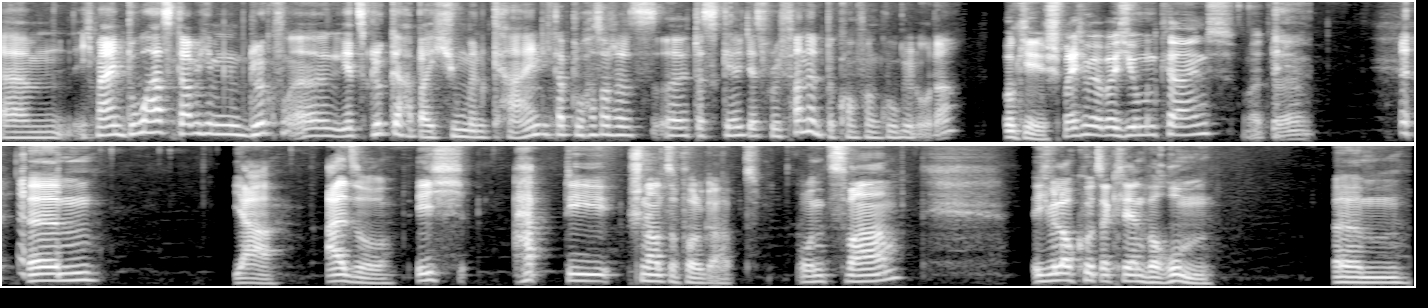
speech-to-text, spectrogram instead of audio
Ähm, ich meine, du hast, glaube ich, im Glück, äh, jetzt Glück gehabt bei Humankind. Ich glaube, du hast auch das, äh, das Geld jetzt refunded bekommen von Google, oder? Okay, sprechen wir über Humankind. Warte. ähm, ja, also, ich habe die Schnauze voll gehabt. Und zwar ich will auch kurz erklären, warum. Ähm,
